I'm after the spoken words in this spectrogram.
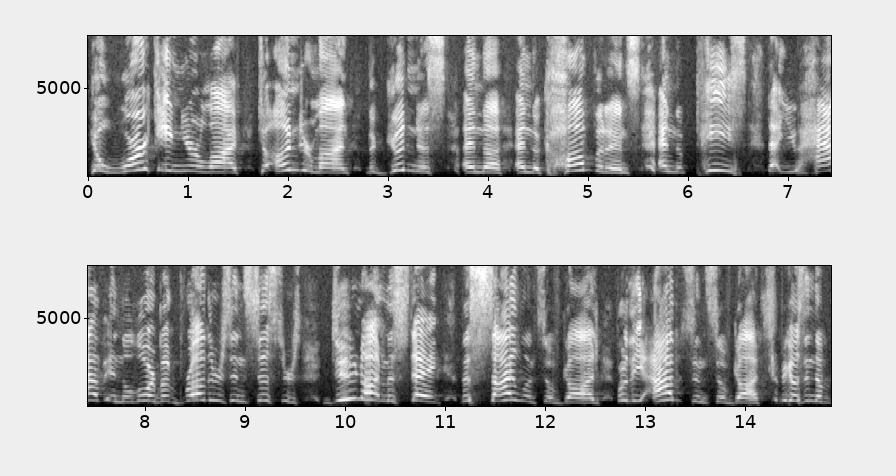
he'll work in your life to undermine the goodness and the, and the confidence and the peace that you have in the Lord. But, brothers and sisters, do not mistake the silence of God for the absence of God. Because in the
